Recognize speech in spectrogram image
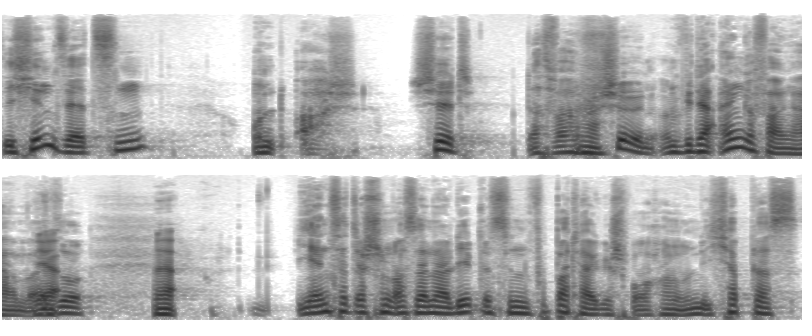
sich hinsetzen und, oh, shit, das war ja. schön. Und wieder angefangen haben. Also, ja. Jens hat ja schon aus seinen Erlebnissen in Wuppertal gesprochen und ich habe das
